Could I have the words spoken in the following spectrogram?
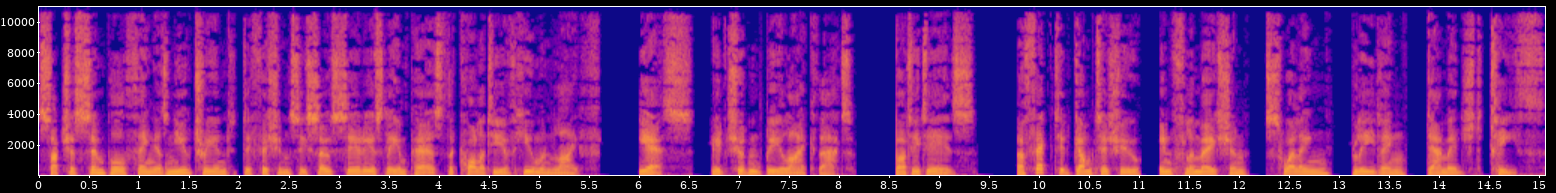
such a simple thing as nutrient deficiency so seriously impairs the quality of human life. Yes, it shouldn't be like that. But it is. Affected gum tissue, inflammation, swelling, bleeding, damaged teeth.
